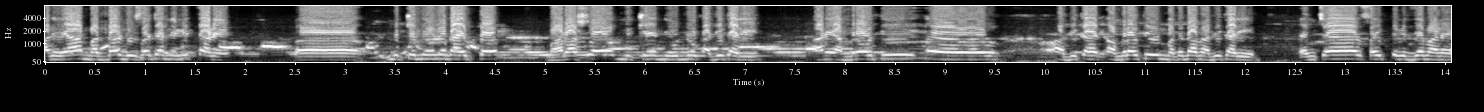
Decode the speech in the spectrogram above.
आणि या मतदार दिवसाच्या निमित्ताने मुख्य निवडणूक आयुक्त महाराष्ट्र मुख्य निवडणूक अधिकारी आणि अमरावती अधिकारी अमरावती मतदान अधिकारी यांच्या संयुक्त विद्यमाने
